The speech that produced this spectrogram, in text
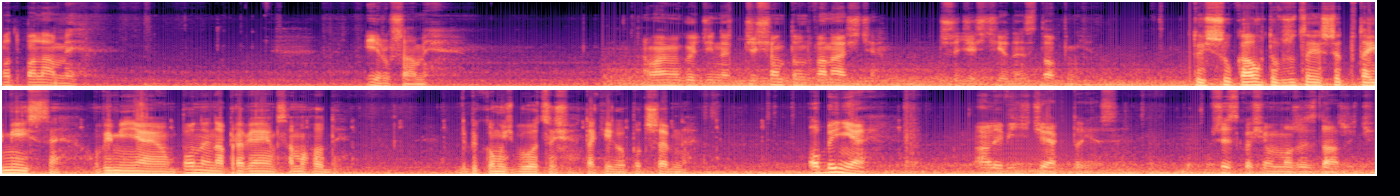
Odpalamy i ruszamy. A mamy godzinę 10.12, 31 stopni. Ktoś szukał, to wrzucę jeszcze tutaj miejsce. Wymieniają opony, naprawiają samochody. Gdyby komuś było coś takiego potrzebne. Oby nie, ale widzicie jak to jest wszystko się może zdarzyć.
